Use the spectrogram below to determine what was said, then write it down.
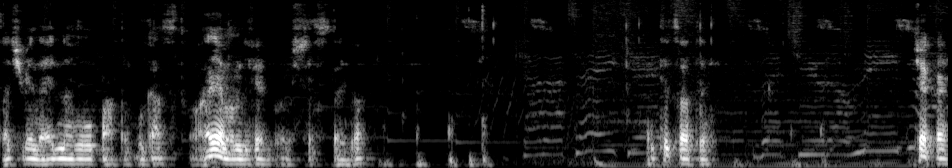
Stać mnie na jedną łopatę, bogactwo. A nie mam dwie, bo jeszcze z tego. A ty co ty? Czekaj.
